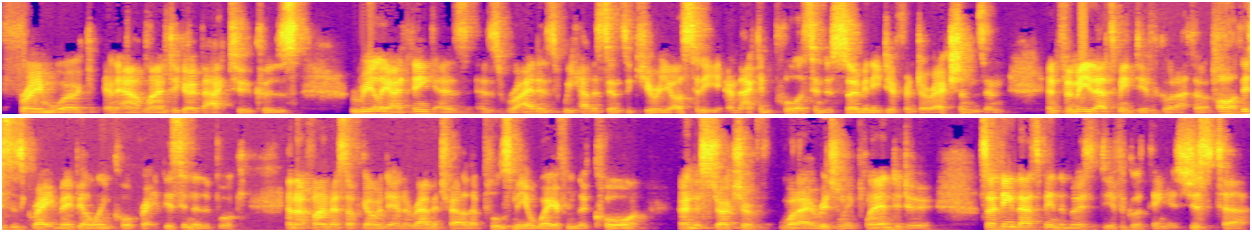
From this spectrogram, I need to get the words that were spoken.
framework and outline to go back to because really i think as as writers we have a sense of curiosity and that can pull us into so many different directions. And and for me that's been difficult. I thought oh this is great. Maybe i'll incorporate this into the book and i find myself going down a rabbit trail that pulls me away from the core and the structure of what i originally planned to do so i think that's been the most difficult thing is just to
